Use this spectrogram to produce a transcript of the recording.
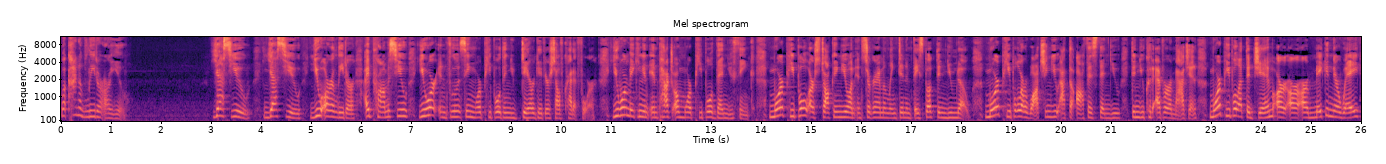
What kind of leader are you? Yes, you. Yes, you. You are a leader. I promise you, you are influencing more people than you dare give yourself credit for. You are making an impact on more people than you think. More people are stalking you on Instagram and LinkedIn and Facebook than you know. More people are watching you at the office than you than you could ever imagine. More people at the gym are are, are making their way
